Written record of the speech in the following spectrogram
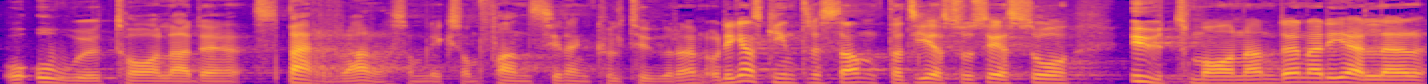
och outtalade spärrar som liksom fanns i den kulturen. Och Det är ganska intressant att Jesus är så utmanande när det gäller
